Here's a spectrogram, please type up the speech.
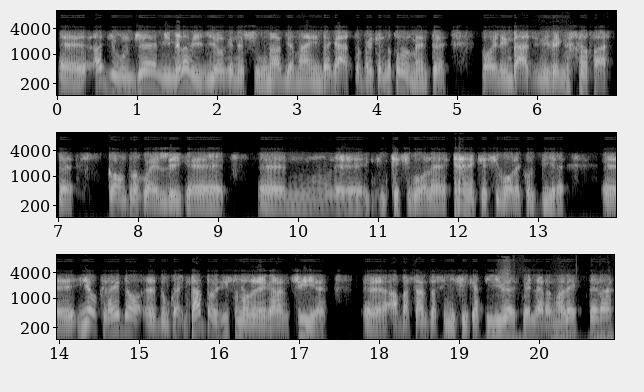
eh, aggiunge, mi meraviglio che nessuno abbia mai indagato, perché naturalmente poi le indagini vengono fatte contro quelli che, ehm, eh, che, si, vuole, che si, vuole, colpire. Eh, io credo, eh, dunque, intanto esistono delle garanzie eh, abbastanza significative, quella era una lettera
